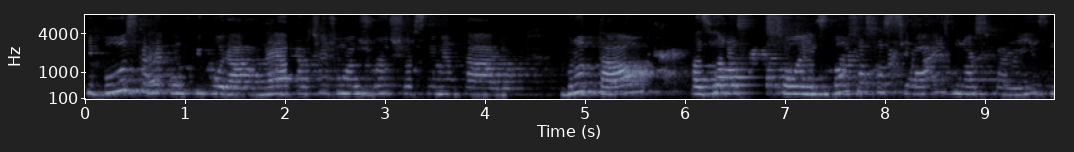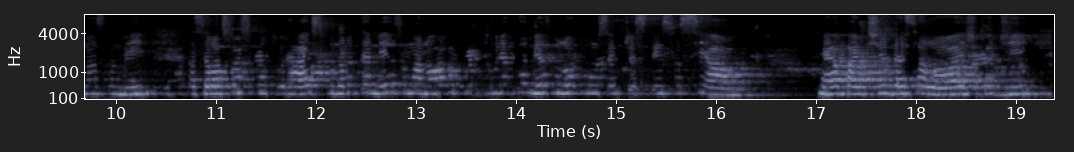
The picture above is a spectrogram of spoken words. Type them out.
que busca reconfigurar, né, a partir de um ajuste orçamentário brutal, as relações não só sociais do nosso país, mas também as relações culturais, fundando até mesmo uma nova cultura, até mesmo um novo conceito de assistência social né, a partir dessa lógica de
